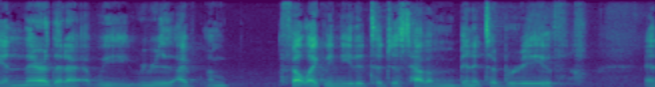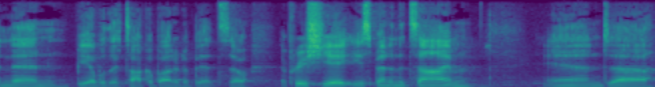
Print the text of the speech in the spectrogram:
in there that I we, we really I I'm, felt like we needed to just have a minute to breathe. And then be able to talk about it a bit. So appreciate you spending the time, and uh,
